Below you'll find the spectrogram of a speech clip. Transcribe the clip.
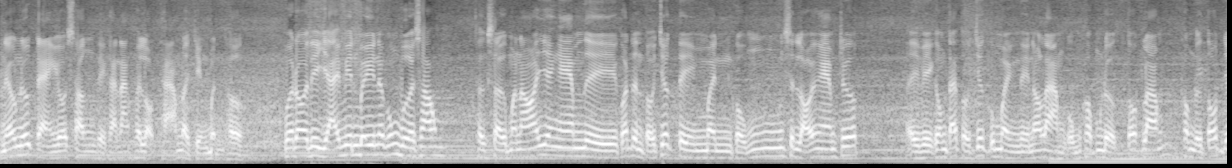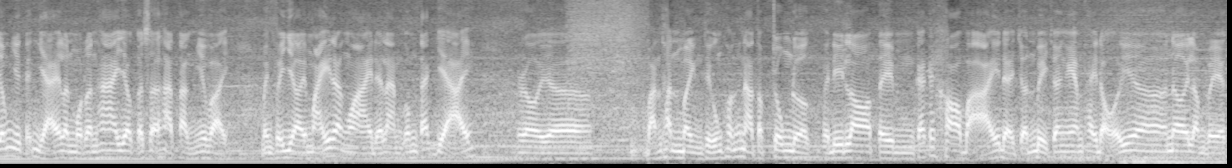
nếu nước tràn vô sân thì khả năng phải lột thảm là chuyện bình thường. Vừa rồi thì giải VNB nó cũng vừa xong. Thực sự mà nói với anh em thì quá trình tổ chức thì mình cũng xin lỗi anh em trước. Tại vì công tác tổ chức của mình thì nó làm cũng không được tốt lắm. Không được tốt giống như các giải lần một lần hai do cơ sở hạ tầng như vậy. Mình phải dời máy ra ngoài để làm công tác giải. Rồi uh, bản thân mình thì cũng không thể nào tập trung được phải đi lo tìm các cái kho bãi để chuẩn bị cho anh em thay đổi ờ, nơi làm việc.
